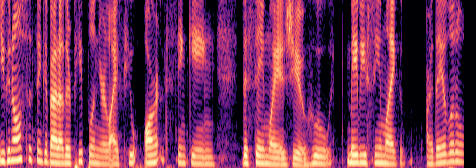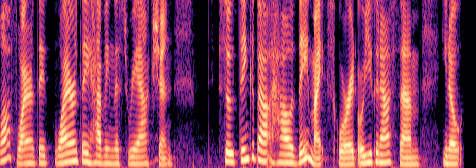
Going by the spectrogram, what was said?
You can also think about other people in your life who aren't thinking the same way as you, who maybe seem like are they a little off? Why aren't they why aren't they having this reaction? So think about how they might score it or you could ask them, you know,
